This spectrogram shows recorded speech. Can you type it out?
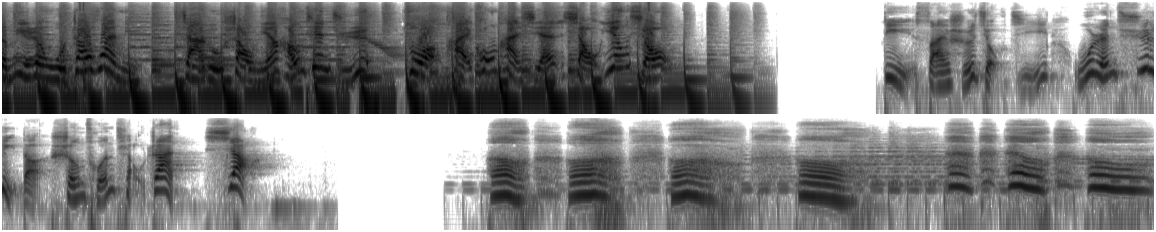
神秘任务召唤你，加入少年航天局，做太空探险小英雄。第三十九集：无人区里的生存挑战下。啊啊啊啊！哦，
